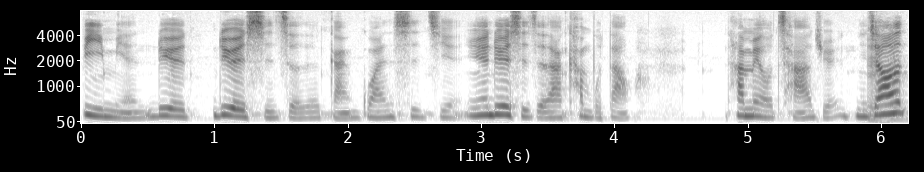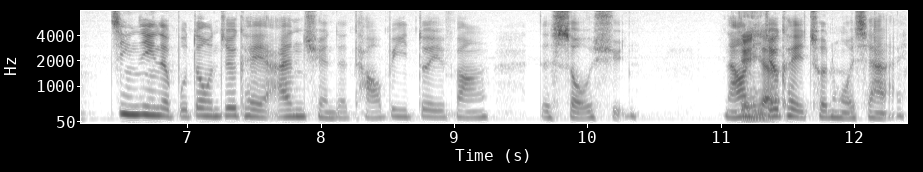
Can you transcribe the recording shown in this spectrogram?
避免掠掠食者的感官世界，因为掠食者他看不到，他没有察觉。你只要静静的不动，就可以安全的逃避对方的搜寻，然后你就可以存活下来。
